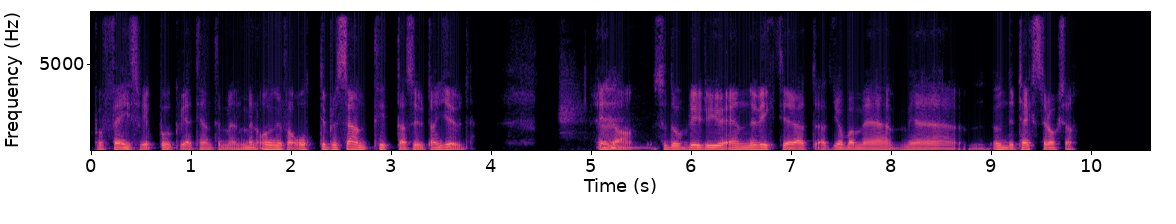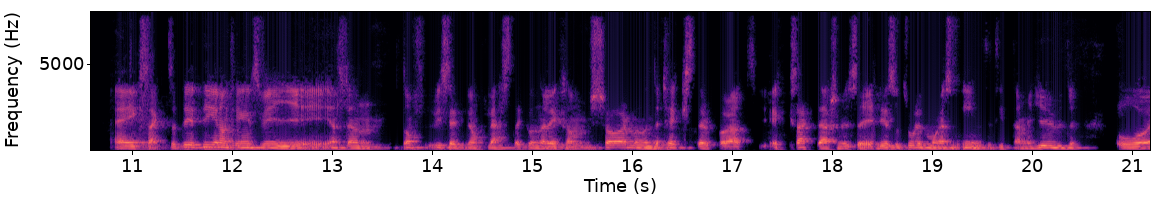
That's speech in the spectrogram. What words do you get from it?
på Facebook vet jag inte, men, men ungefär 80 procent tittas utan ljud idag. Mm. Så då blir det ju ännu viktigare att, att jobba med, med undertexter också. Exakt, så det, det är någonting som vi egentligen, de, vi säger till de flesta kunder, liksom, kör med undertexter för att exakt det här som du säger, det är så otroligt många som inte tittar med ljud. Och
